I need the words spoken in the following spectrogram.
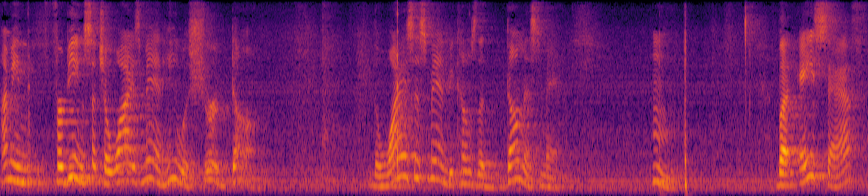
I mean, for being such a wise man, he was sure dumb. The wisest man becomes the dumbest man. Hmm. But Asaph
